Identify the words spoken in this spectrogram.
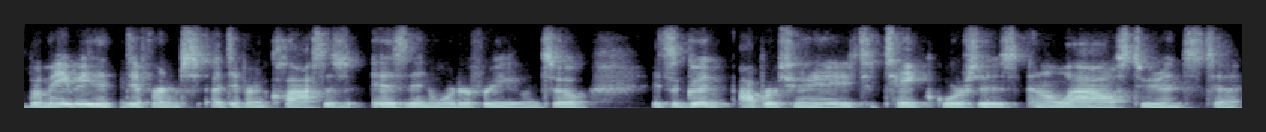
but maybe a different a different class is, is in order for you. And so it's a good opportunity to take courses and allow students to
